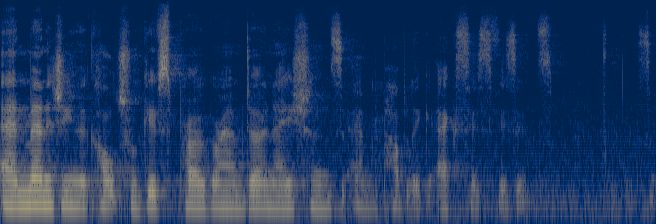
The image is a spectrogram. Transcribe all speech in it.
and managing the cultural gifts program, donations, and public access visits. So.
